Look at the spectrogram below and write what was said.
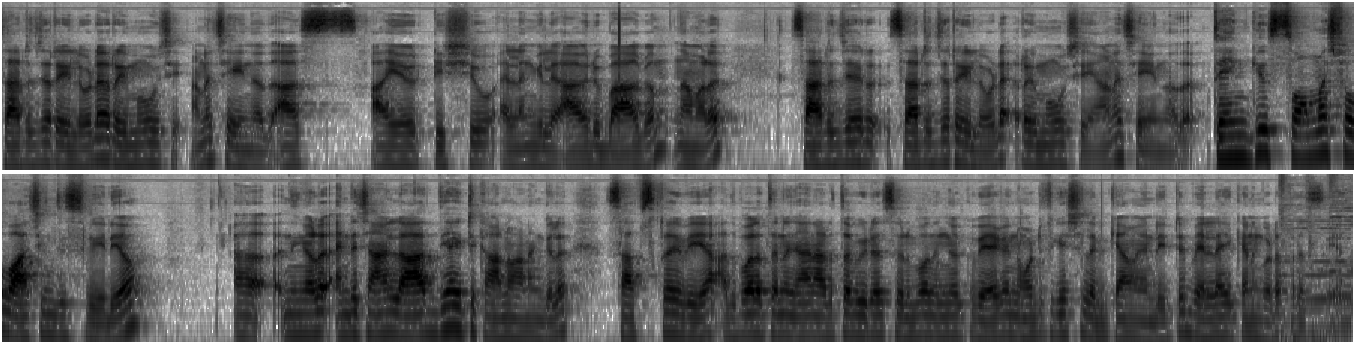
സർജറിയിലൂടെ റിമൂവ് ചെയ്യാണ് ചെയ്യുന്നത്. ആ ആ ഒരു ടിഷ്യൂ അല്ലെങ്കിൽ ആ ഒരു ഭാഗം നമ്മൾ സർജറി സർജറിയിലൂടെ റിമൂവ് ചെയ്യാണ് ചെയ്യുന്നത് thank you so much for watching this video നിങ്ങൾ എന്റെ ചാനൽ ആദ്യമായിട്ട് കാണുവാണെങ്കിൽ സബ്സ്ക്രൈബ് ചെയ്യുക അതുപോലെ തന്നെ ഞാൻ അടുത്ത വീഡിയോസ് വരുമ്പോൾ നിങ്ങൾക്ക് വേഗം നോട്ടിഫിക്കേഷൻ ലഭിക്കാൻ വേണ്ടിയിട്ട് ബെല്ലൈക്കൺ കൂടെ പ്രസ് ചെയ്യാം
